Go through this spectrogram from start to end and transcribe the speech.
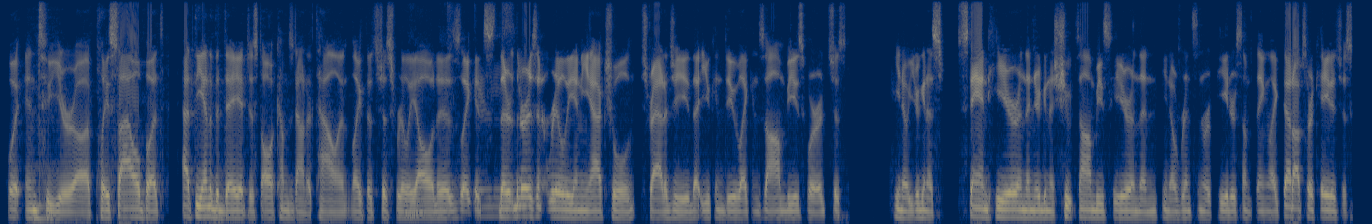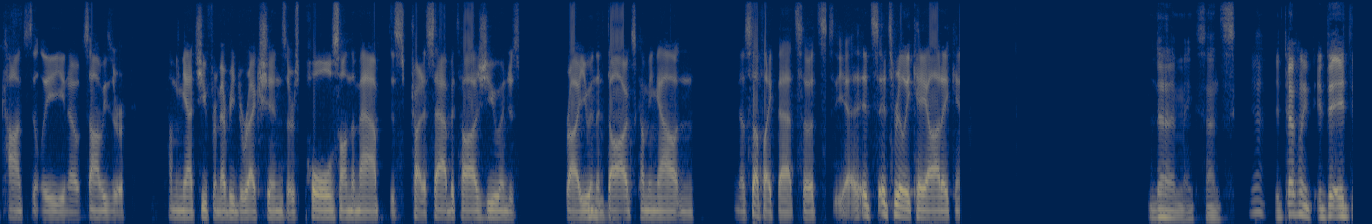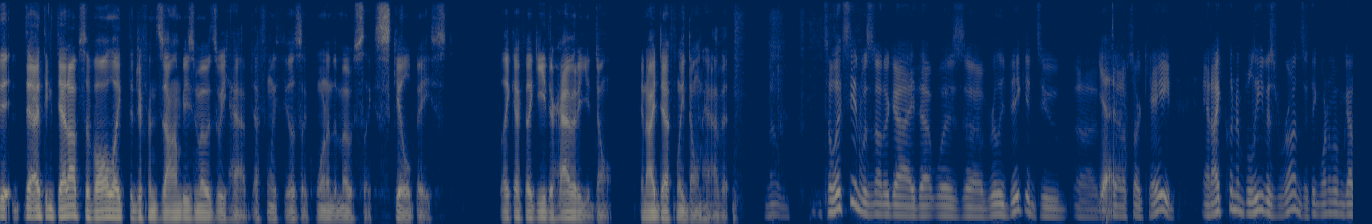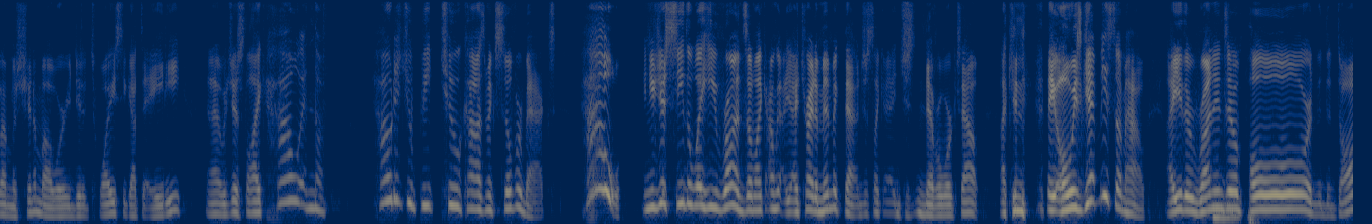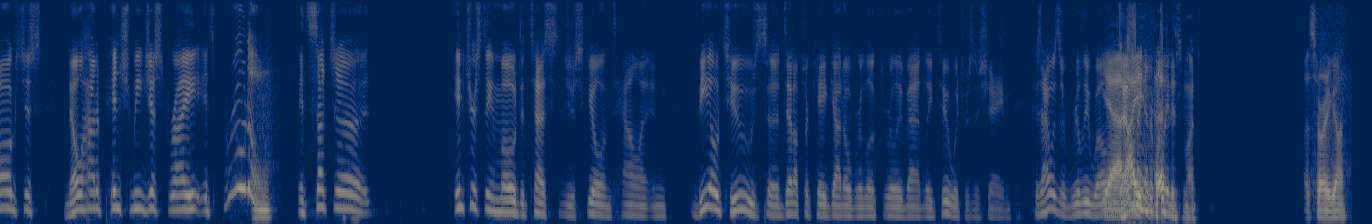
put into your uh, play style. But at the end of the day, it just all comes down to talent. Like that's just really all it is. Like There it's it there is. there isn't really any actual strategy that you can do like in zombies where it's just you know you're gonna stand here and then you're gonna shoot zombies here and then you know rinse and repeat or something like Dead Ops Arcade is just constantly you know zombies are coming at you from every direction. There's poles on the map just try to sabotage you and just fry you, and then mm-hmm. dogs coming out and you know stuff like that. So it's yeah, it's it's really chaotic. And That makes sense. Yeah. It definitely. It, it, it- I think dead ops of all like the different zombies modes we have definitely feels like one of the most like skill based. Like I feel like you either have it or you don't, and I definitely don't have it. No. Talixian was another guy that was uh, really big into uh, Yeah. Dead Ops Arcade, and I couldn't believe his runs. I think one of them got a machinima where he did it twice. He got to eighty, and I was just like, "How in the, how did you beat two Cosmic Silverbacks? How?" And you just see the way he runs. I'm like, I'm, I try to mimic that, and just like it just never works out. I can. They always get me somehow. I either run into a pole, or the, the dogs just know how to pinch me just right. It's brutal. Mm. It's such a interesting mode to test your skill and talent. And BO2's uh, Dead Ops Arcade got overlooked really badly too, which was a shame because that was a really well. Yeah, I- one I never played as much. oh, sorry, gone.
